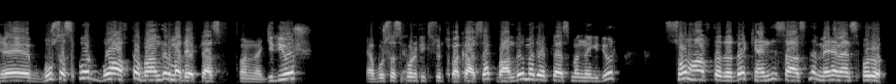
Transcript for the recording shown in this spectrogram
e, Bursa Spor bu hafta Bandırma deplasmanına gidiyor. Ya Bursa Spor'un fikstürüne bakarsak Bandırma deplasmanına gidiyor. Son haftada da kendi sahasında Menemen Spor'u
